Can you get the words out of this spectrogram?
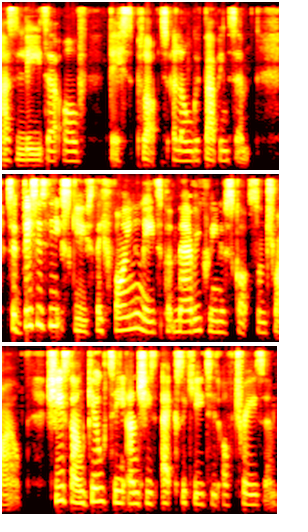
as leader of this plot along with Babington. So this is the excuse they finally need to put Mary Queen of Scots on trial. She's found guilty and she's executed of treason.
